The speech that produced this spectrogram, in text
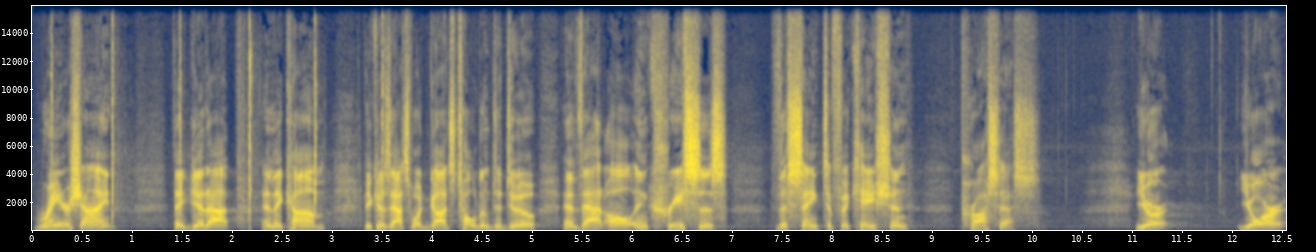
rain or shine. They get up and they come because that's what God's told them to do. And that all increases the sanctification process. Your, your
